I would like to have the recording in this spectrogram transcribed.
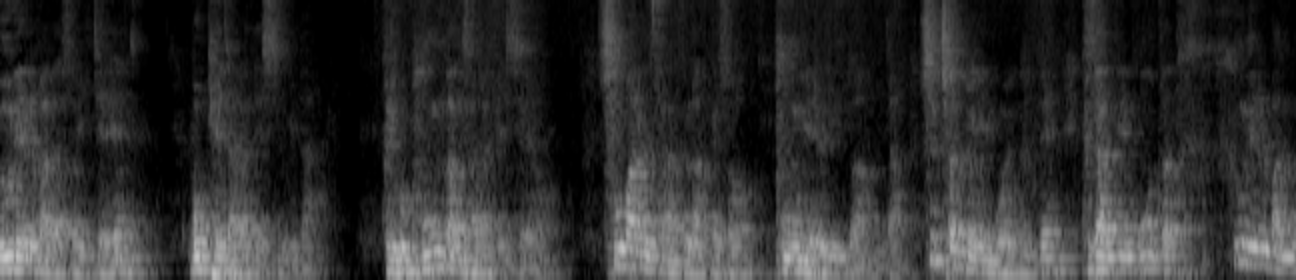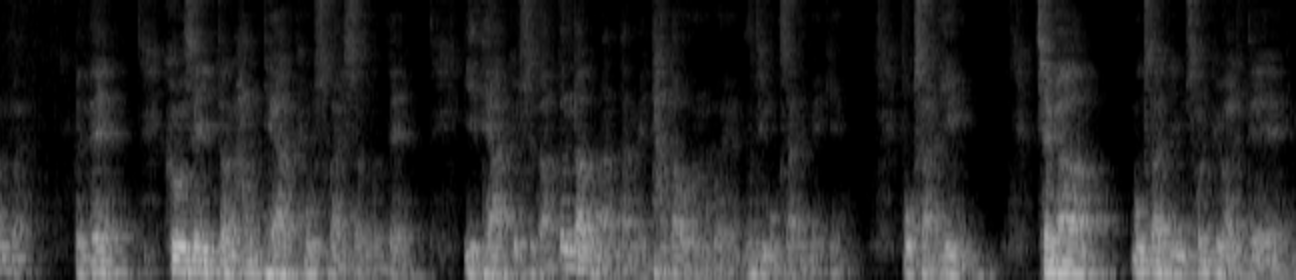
은혜를 받아서 이제 목회자가 됐습니다. 그리고 부흥 강사가 됐어요. 수많은 사람들 앞에서 부흥회를 인도합니다. 수천 명이 모였는데 그 사람들이 모두 다 은혜를 받는 거예요. 근데 그곳에 있던 한 대학 교수가 있었는데 이 대학 교수가 끝나고 난 다음에 다가오는 거예요. 무디 목사님에게. 목사님, 제가 목사님 설교할 때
